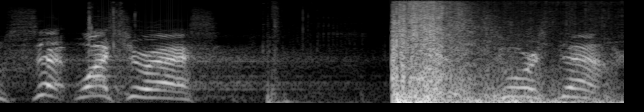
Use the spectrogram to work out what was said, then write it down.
I'm set. Watch your ass. Doors down.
